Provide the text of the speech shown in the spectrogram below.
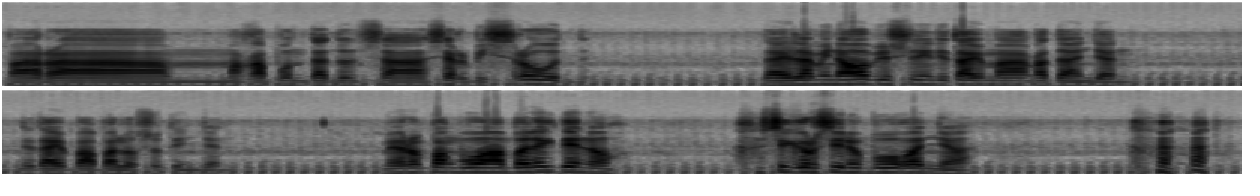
para makapunta doon sa service road. Dahil I mean obviously hindi tayo makakadaan dyan. Hindi tayo papalusutin dyan. Meron pang bumabalik din oh. Siguro sinubukan niya.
